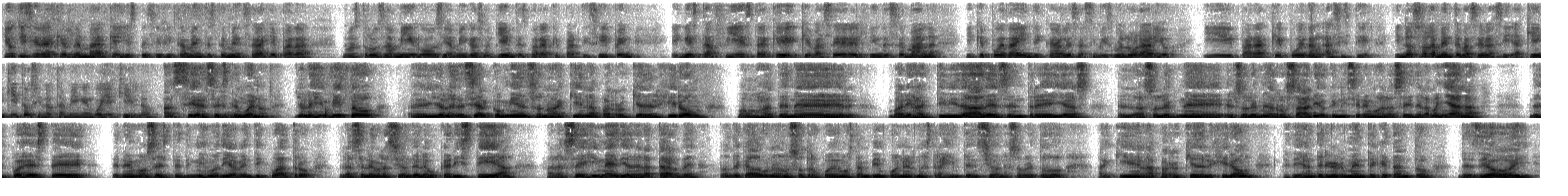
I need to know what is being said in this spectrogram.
Yo quisiera que remarque y específicamente este mensaje para nuestros amigos y amigas oyentes para que participen en esta fiesta que, que va a ser el fin de semana y que pueda indicarles asimismo el horario y para que puedan asistir. Y no solamente va a ser así aquí en Quito, sino también en Guayaquil, ¿no? Así es, este, bueno, yo les invito, eh, yo les decía al comienzo, ¿no? Aquí en la parroquia del Girón vamos a tener varias actividades, entre ellas el solemne, el solemne rosario que iniciaremos a las 6 de la mañana. Después este, tenemos este mismo día 24 la celebración de la Eucaristía a las seis y media de la tarde, donde cada uno de nosotros podemos también poner nuestras intenciones, sobre todo aquí en la parroquia del Girón. Les dije anteriormente que tanto desde hoy,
